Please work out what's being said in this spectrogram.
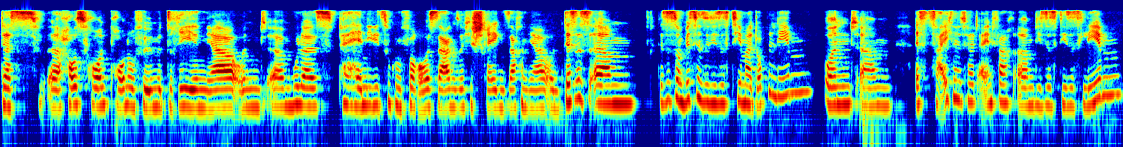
dass äh, Hausfrauen Pornofilme drehen, ja, und äh, Mullers per Handy die Zukunft voraussagen, solche schrägen Sachen, ja. Und das ist, ähm, das ist so ein bisschen so dieses Thema Doppelleben und ähm, es zeichnet halt einfach ähm, dieses, dieses Leben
